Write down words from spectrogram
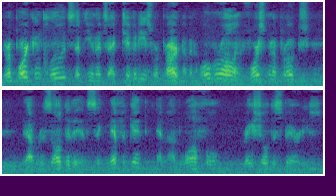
The report concludes that the unit's activities were part of an overall enforcement approach that resulted in significant and unlawful racial disparities.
